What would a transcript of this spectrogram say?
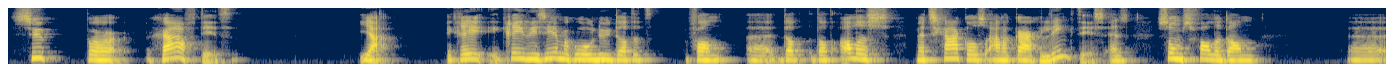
Super gaaf dit. Ja, ik, ik realiseer me gewoon nu dat het van uh, dat, dat alles met schakels aan elkaar gelinkt is. En soms vallen dan eh,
